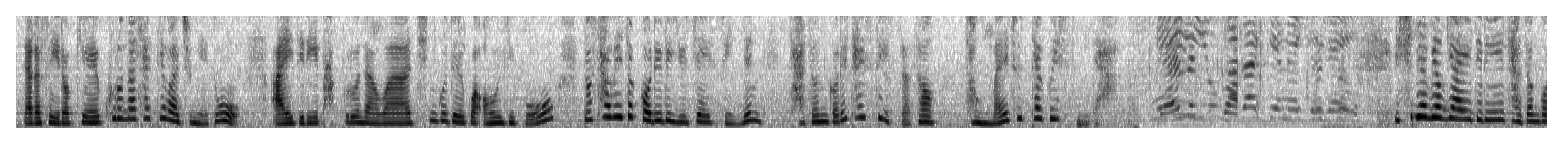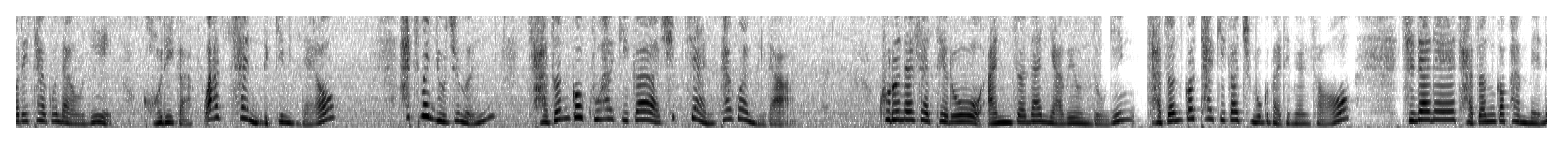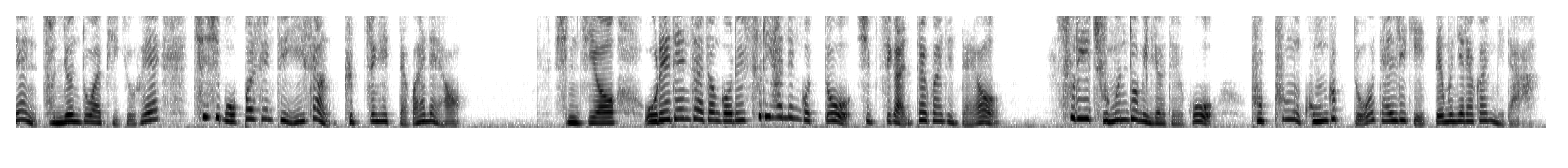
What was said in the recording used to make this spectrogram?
따라서 이렇게 코로나 사태 와중에도 아이들이 밖으로 나와 친구들과 어울리고 또 사회적 거리를 유지할 수 있는 자전거를 탈 수 있어서 정말 좋다고 했습니다. 이 10여 명의 아이들이 자전거를 타고 나오니 거리가 꽉 찬 느낌인데요. 하지만 요즘은 자전거 구하기가 쉽지 않다고 합니다. 코로나 사태로 안전한 야외 운동인 자전거 타기가 주목을 받으면서 지난해 자전거 판매는 전년도와 비교해 75% 이상 급증했다고 하네요. 심지어 오래된 자전거를 수리하는 것도 쉽지가 않다고 하는데요. 수리 주문도 밀려들고 부품 공급도 달리기 때문이라고 합니다.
